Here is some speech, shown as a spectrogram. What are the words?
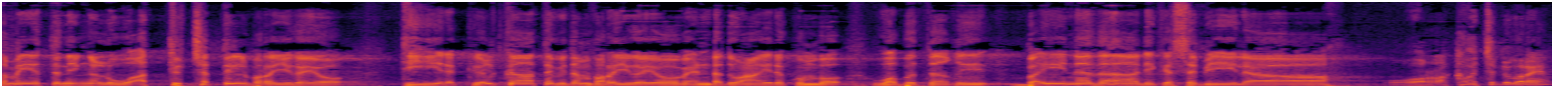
സമയത്ത് നിങ്ങൾ അത്യുച്ഛത്തിൽ പറയുകയോ തീരെ കേൾക്കാത്ത വിധം പറയുകയോ വേണ്ട ആയിരക്കുമ്പോ ഉറക്ക വെച്ചിട്ട് പറയാം.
